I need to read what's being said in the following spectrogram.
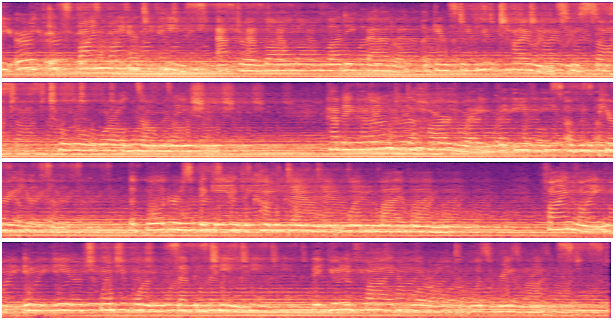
The Earth is finally at peace after a long, bloody battle against a few tyrants who sought total world domination. Having learned the hard way the evils of imperialism, the borders began to come down one by one. Finally, in the year 2117, the unified world was realized.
